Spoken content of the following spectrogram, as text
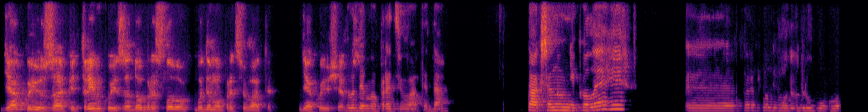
Дякую за підтримку і за добре слово. Будемо працювати. Дякую ще раз. Будемо працювати, да. Так, шановні колеги, е, переходимо до другого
